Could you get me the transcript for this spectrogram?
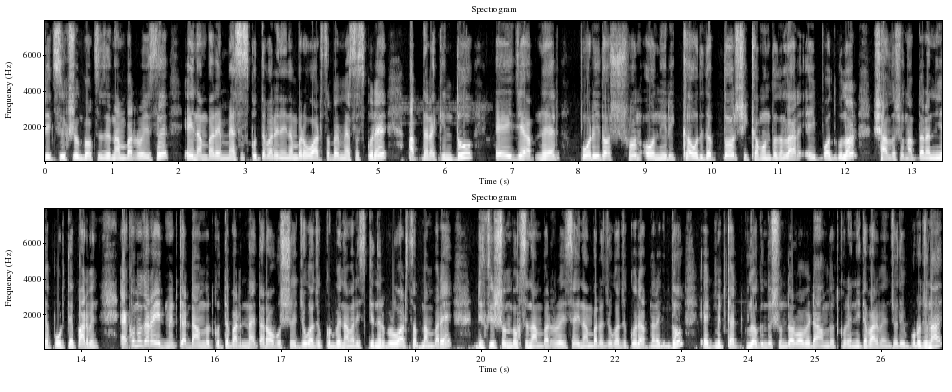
ডিসক্রিপশন বক্সে যে নাম্বার রয়েছে, এই নাম্বারে মেসেজ করতে পারেন। এই নাম্বারে হোয়াটসঅ্যাপে মেসেজ করে আপনারা কিন্তু এই যে আপনার পরিদর্শন ও নিরীক্ষা অধিদপ্তর শিক্ষা মন্ত্রণালয়ের এই পদগুলোর সাজেশন আপনারা নিয়ে পড়তে পারবেন। এখনও যারা এডমিট কার্ড ডাউনলোড করতে পারেন নাই, তারা অবশ্যই যোগাযোগ করবেন। আমার স্ক্রিনের উপর হোয়াটসঅ্যাপ নাম্বারে ডিসক্রিপশন বক্সে নাম্বার রয়েছে। এই নাম্বারে যোগাযোগ করে আপনারা কিন্তু এডমিট কার্ডগুলো কিন্তু সুন্দরভাবে ডাউনলোড করে নিতে পারবেন। যদি প্রয়োজন হয়,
